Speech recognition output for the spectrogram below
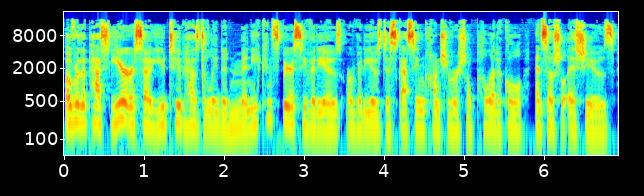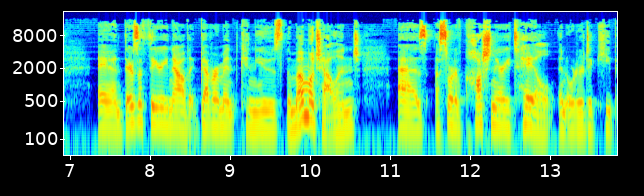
Over the past year or so, YouTube has deleted many conspiracy videos or videos discussing controversial political and social issues. And there's a theory now that government can use the Momo challenge as a sort of cautionary tale in order to keep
